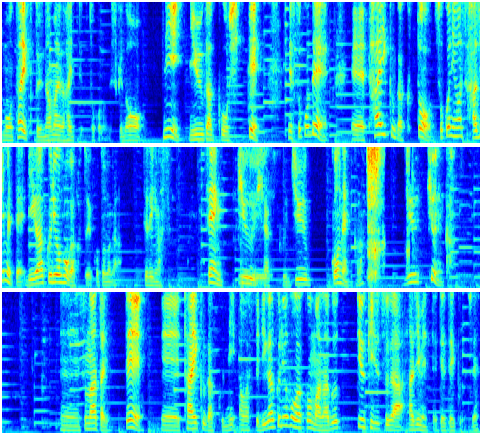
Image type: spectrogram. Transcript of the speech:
もう体育という名前が入ってるところですけど、に入学をして、でそこで、え、体育学とそこに合わせ初めて理学療法学という言葉が出てきます。1915年かな ?19 年か。えー、そのあたりで、えー、体育学に合わせて理学療法学を学ぶっていう記述が初めて出てくるんですね。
